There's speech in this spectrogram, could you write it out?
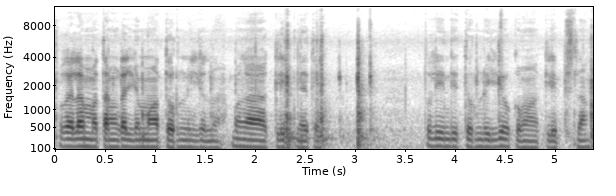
So kailangan matanggal yung mga tornilyo na mga clip nito Tuloy hindi tornilyo, kung mga clips lang.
